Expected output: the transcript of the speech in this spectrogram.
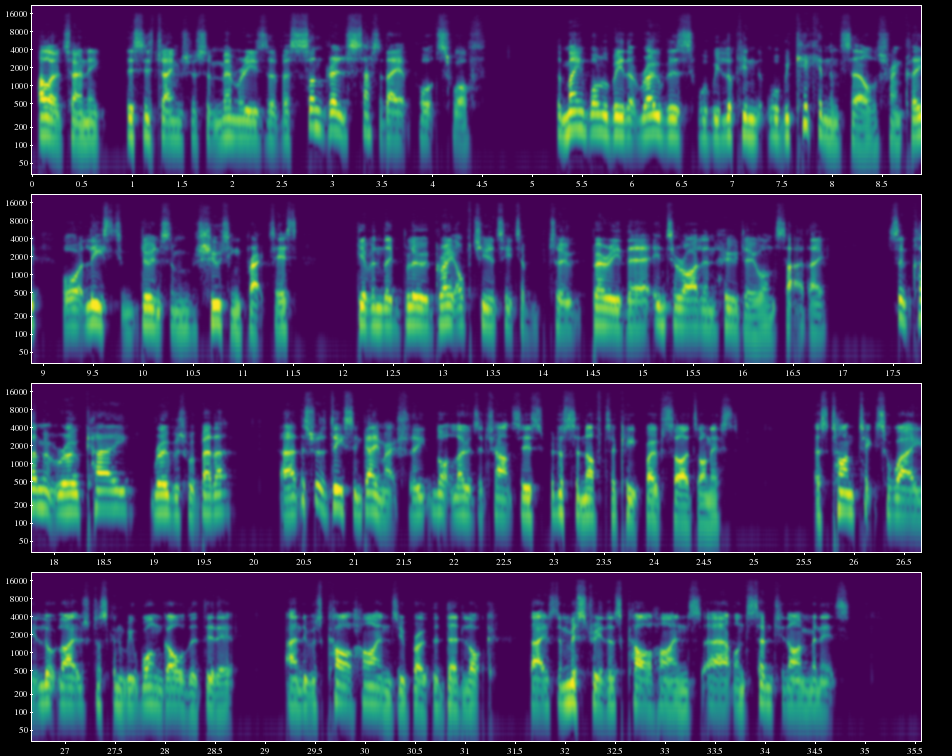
Hello, Tony. This is James with some memories of a sun-drenched Saturday at Port Portsmouth. The main one will be that Rovers will be looking, will be kicking themselves, frankly, or at least doing some shooting practice given they blew a great opportunity to, to bury their inter island hoodoo on Saturday. St Clement were okay, Rovers were better. Uh, this was a decent game, actually, not loads of chances, but just enough to keep both sides honest. As time ticks away, it looked like it was just going to be one goal that did it, and it was Carl Heinz who broke the deadlock. That is the mystery that's Carl Heinz uh, on 79 minutes.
